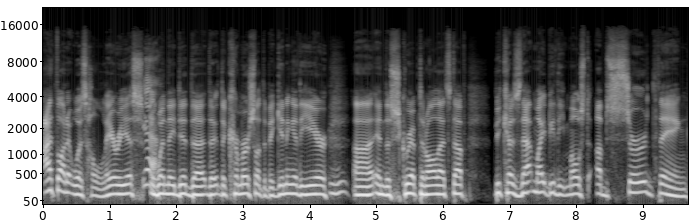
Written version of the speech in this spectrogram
I thought it was hilarious Yeah. when they did the, the the commercial at the beginning of the year Mm-hmm. uh, and the script and all that stuff, because that might be the most absurd thing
